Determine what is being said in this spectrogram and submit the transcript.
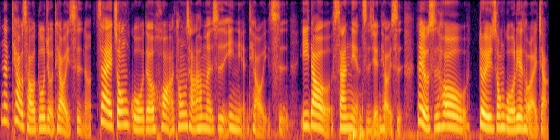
那跳槽多久跳一次呢？在中国的话，通常他们是一年跳一次，一到三年之间跳一次。但有时候对于中国猎头来讲，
